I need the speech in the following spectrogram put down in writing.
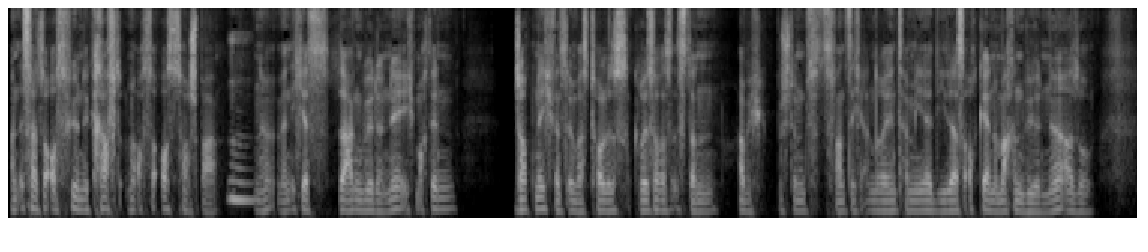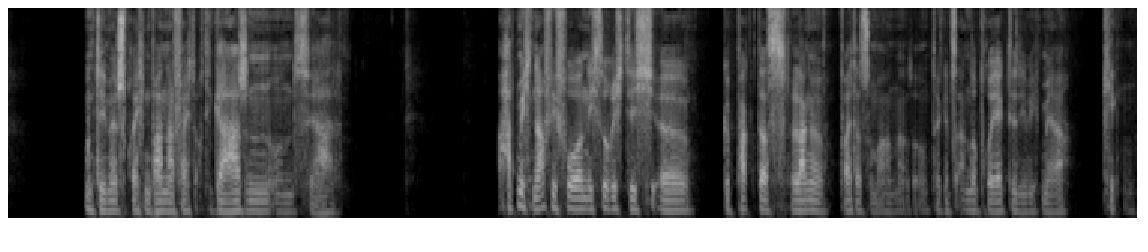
man ist halt so ausführende Kraft und auch so austauschbar. Mhm. Ne? Wenn ich jetzt sagen würde, nee, ich mache den Job nicht, wenn es irgendwas Tolles, Größeres ist, dann habe ich bestimmt 20 andere hinter mir, die das auch gerne machen würden. Ne? Also und dementsprechend waren dann vielleicht auch die Gagen und ja, hat mich nach wie vor nicht so richtig äh, gepackt, das lange weiterzumachen. Also da gibt's andere Projekte, die mich mehr kicken.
